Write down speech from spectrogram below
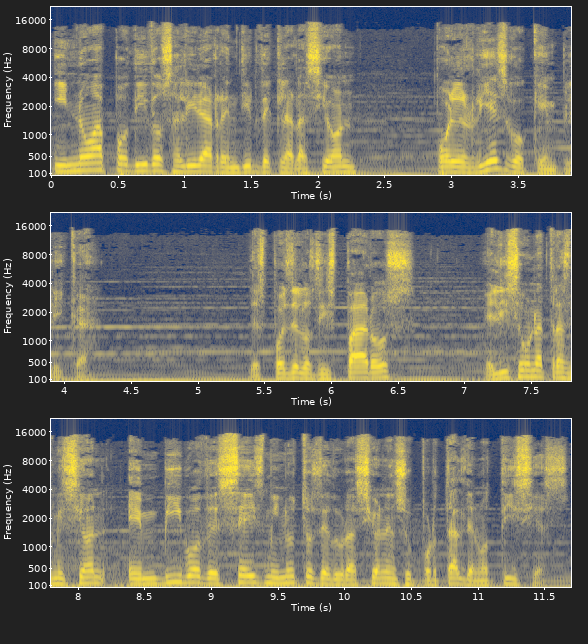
y no ha podido salir a rendir declaración por el riesgo que implica. Después de los disparos, él hizo una transmisión en vivo de seis minutos de duración en su portal de noticias.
